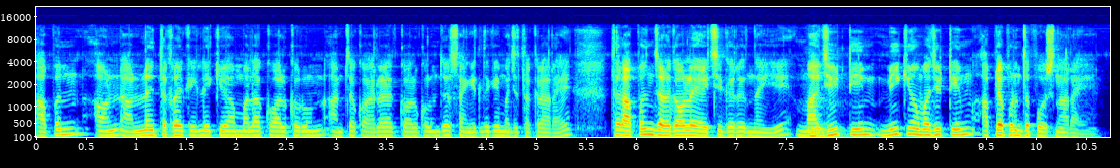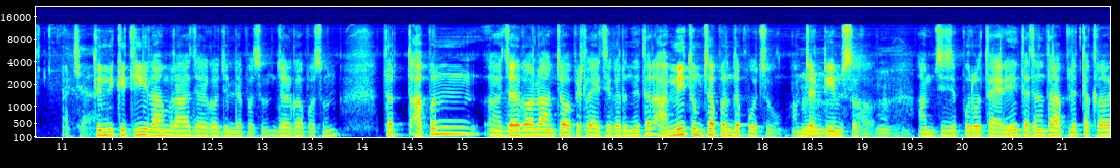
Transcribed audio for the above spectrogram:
आपण ऑन ऑनलाईन तक्रार केली किंवा मला कॉल करून आमच्या कार्यालयात कॉल करून जर सांगितलं की माझी तक्रार आहे तर आपण जळगावला यायची गरज नाही आहे माझी टीम मी किंवा माझी टीम आपल्यापर्यंत पोहोचणार आहे. अच्छा. तुम्ही कितीही लांब राहा जळगाव जिल्ह्यापासून जळगावपासून तर आपण जळगावला आमच्या ऑफिसला यायची गरज नाही तर आम्ही तुमच्यापर्यंत पोहोचू आमच्या टीमसह. आमची जी पूर्वतयारी आहे त्याच्यानंतर आपली तक्रार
